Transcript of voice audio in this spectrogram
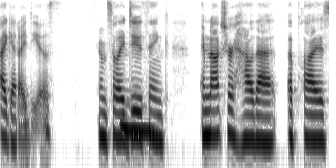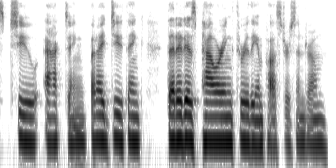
I get ideas. And so I do mm-hmm. think, I'm not sure how that applies to acting, but I do think that it is powering through the imposter syndrome.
